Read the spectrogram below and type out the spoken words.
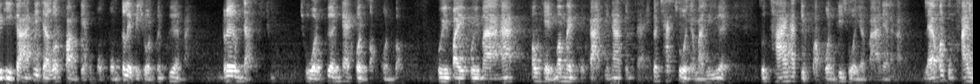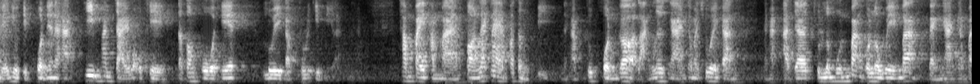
วิธีการที่จะลดความเสี่ยงของผมผมก็เลยไปชวนเพื่อนๆมาเริ่มจากชวนเพื่อนแค่คนสองคนก่อน คุยไปคุยมาฮะเขาเห็นว่าเป็นโอกาสที่น่าสนใจ ก็ชักชวนกันมาเรื่อยๆ สุดท้ายฮะสิบกว่าคนที่ชวนกันมาเนี่ยนะครับแล้วก็สุดท้ายเหลืออยู่สิบคนเนี่ยนะฮะที่มั่นใจว่าโอเคจะต้อง go ahead ลุยกับธุรกิจนี้แหละนะครับทำไปทำมาตอนแรก ๆ ก็สนุกดีนะครับ ทุกคนก็หลังเลิกงานก็มาช่วยกันนะฮะอาจจะชุนลมุนบ้างอลเวงบ้างแบ่งงานกันไป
